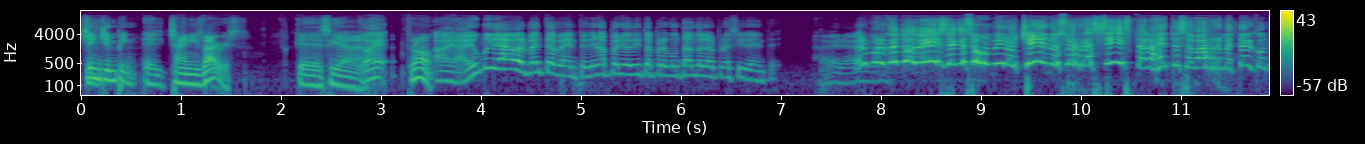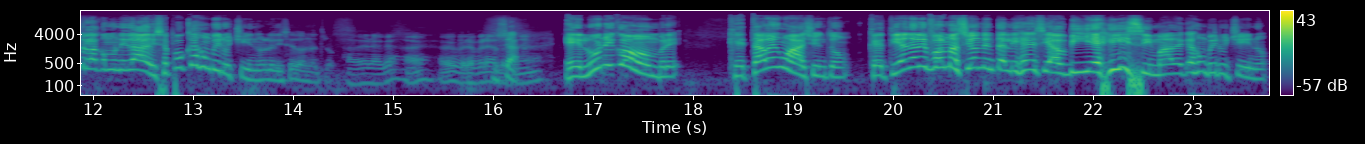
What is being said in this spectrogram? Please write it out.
Xi Jinping. El Chinese virus que decía Trump. Hay, un video del 2020 de una periodista preguntándole al presidente. ¿Pero por qué tú dices que eso es un virus chino? Eso es racista. La gente se va a arremeter contra la comunidad. Y dice, ¿por qué es un virus chino? Le dice Donald Trump. A ver, acá, a ver, a ver, espera, espera. O sea, el único hombre que estaba en Washington que tiene la información de inteligencia viejísima de que es un virus chino,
